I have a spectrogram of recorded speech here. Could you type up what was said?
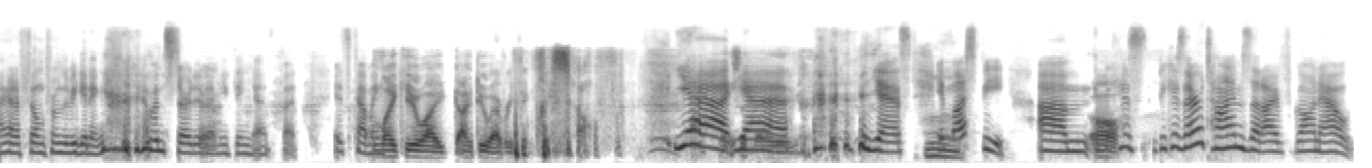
I got to film from the beginning. I haven't started Yeah. anything yet, but it's coming. Like you, I I do everything myself. yeah, yeah. annoying. yes, it Mm. must be. Um, Oh. because because there are times that I've gone out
